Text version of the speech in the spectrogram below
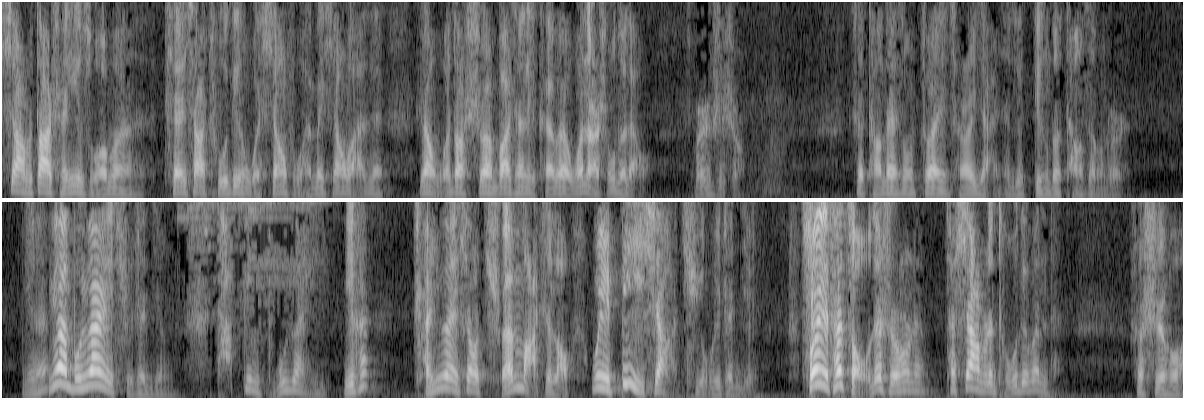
下边大臣一琢磨，天下初定，我相府还没降完呢，让我到十万八千里开外，我哪受得了？没人吱声。这唐太宗转一圈，眼睛就盯到唐僧这儿了。你看，愿不愿意取真经？他并不愿意。你看，臣愿效犬马之劳，为陛下取回真经。所以他走的时候呢，他下边的徒弟问他，说：“师傅，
